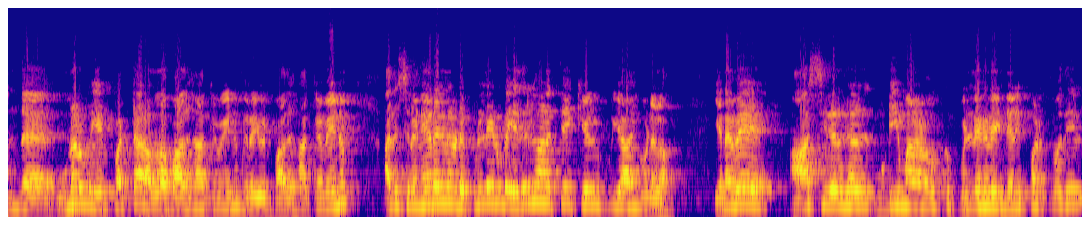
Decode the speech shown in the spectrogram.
அந்த உணர்வு ஏற்பட்டால் நல்லா பாதுகாக்க வேணும் இறைவன் பாதுகாக்க வேணும் அது சில நேரங்களுடைய பிள்ளையினுடைய எதிர்காலத்தை கேள்விக்குறியாகி விடலாம். எனவே ஆசிரியர்கள் முடியுமான அளவுக்கு பிள்ளைகளை நெறிப்படுத்துவதில்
